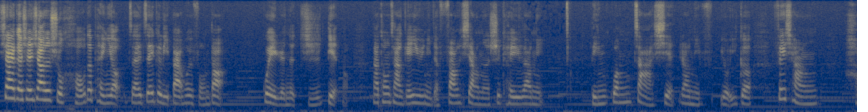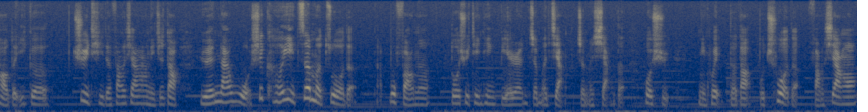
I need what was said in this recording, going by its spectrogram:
下一个生肖是属猴的朋友，在这个礼拜会逢到贵人的指点哦。那通常给予你的方向呢，是可以让你灵光乍现，让你有一个非常好的一个具体的方向，让你知道原来我是可以这么做的。那不妨呢，多去听听别人怎么讲、怎么想的，或许你会得到不错的方向哦。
